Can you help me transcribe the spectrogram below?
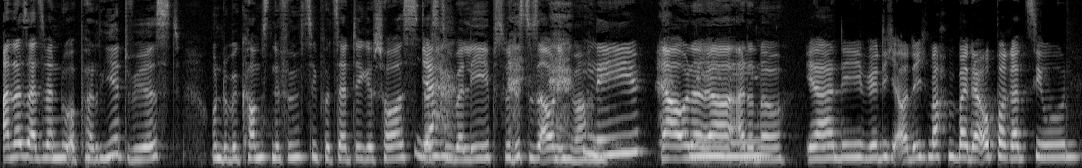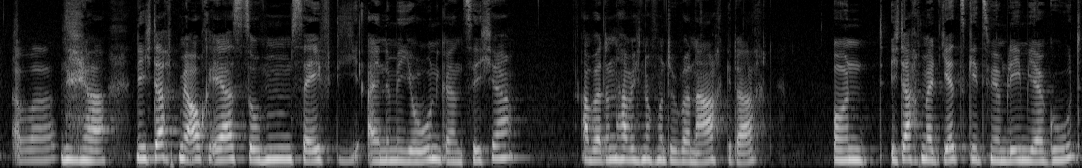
andererseits, wenn du operiert wirst und du bekommst eine 50-prozentige Chance, dass ja. du überlebst, würdest du es auch nicht machen. Nee. Ja, oder nee. ja, I don't know. Ja, nee, würde ich auch nicht machen bei der Operation, aber... Ja, nee, ich dachte mir auch erst so, hm, Safety eine Million, ganz sicher. Aber dann habe ich nochmal drüber nachgedacht. Und ich dachte mir halt, jetzt geht es mir im Leben ja gut.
